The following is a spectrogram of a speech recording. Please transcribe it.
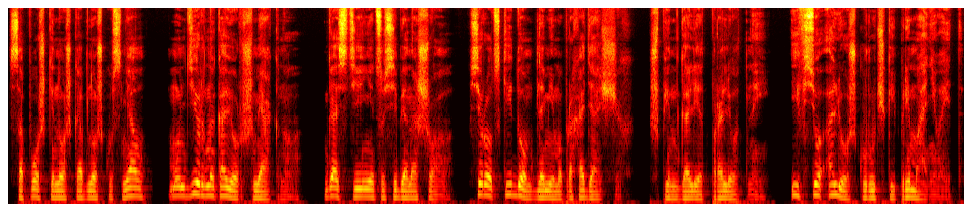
Сапожки ножка об ножку снял, мундир на ковер шмякнул. Гостиницу себе нашел сиротский дом для мимо проходящих, шпингалет пролетный, и все Алешку ручкой приманивает.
